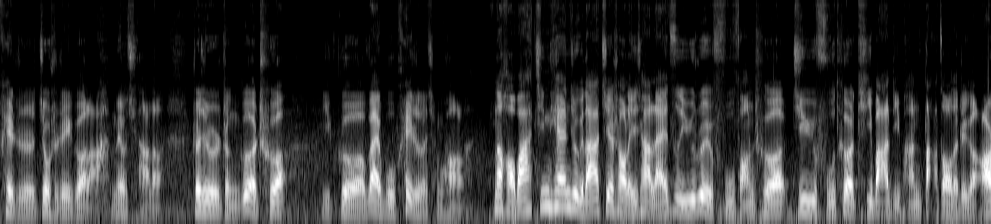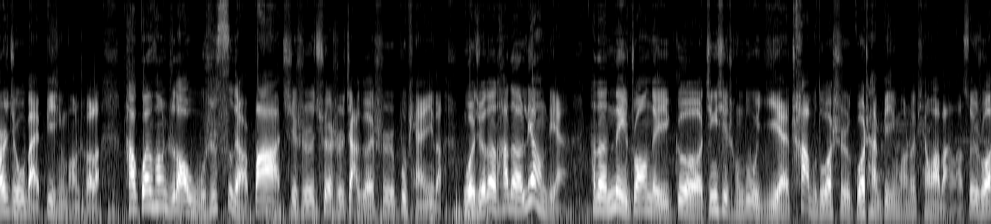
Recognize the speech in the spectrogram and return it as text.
配置就是这个了啊，没有其他的了。这就是整个车一个外部配置的情况了。那好吧，今天就给大家介绍了一下来自于瑞福房车基于福特 T8 底盘打造的这个 R900 B 型房车了。它官方指导五十四点八，其实确实价格是不便宜的。我觉得它的亮点，它的内装的一个精细程度也差不多是国产 B 型房车天花板了。所以说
